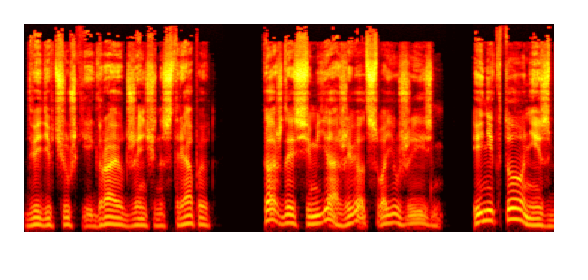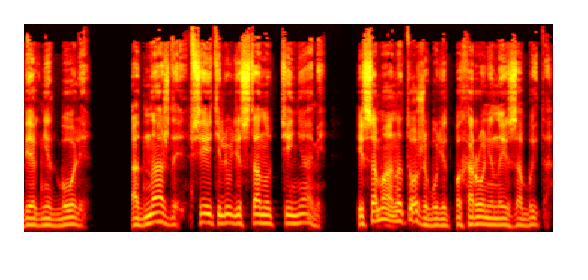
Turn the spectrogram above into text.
две девчушки играют, женщины стряпают. Каждая семья живет свою жизнь, и никто не избегнет боли. Однажды все эти люди станут тенями, и сама она тоже будет похоронена и забыта.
